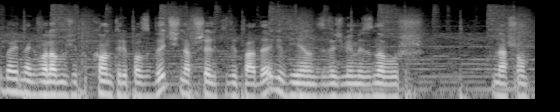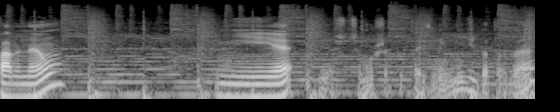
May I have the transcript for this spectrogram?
Chyba jednak wolałbym się tu kontry pozbyć na wszelki wypadek, więc weźmiemy znowuż naszą pannę. Nie, jeszcze muszę tutaj zmienić. Gotowe.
